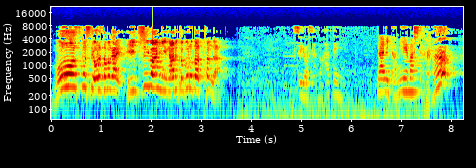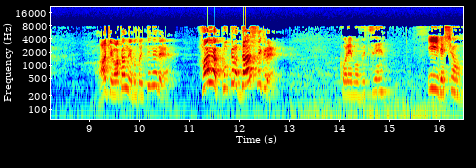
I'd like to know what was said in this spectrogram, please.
もう少しで俺様が一番になるところだったんだ。強さの果てに何か見えましたか？わけわかんねえこと言ってねえで。早くこっから出してくれ。これも仏縁。いいでしょう。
